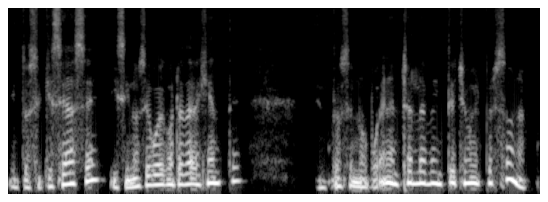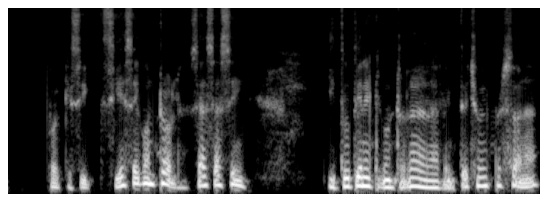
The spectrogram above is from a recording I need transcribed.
Entonces, ¿qué se hace? Y si no se puede contratar a gente, entonces no pueden entrar las 28 mil personas. Porque si, si ese control se hace así y tú tienes que controlar a las 28 mil personas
